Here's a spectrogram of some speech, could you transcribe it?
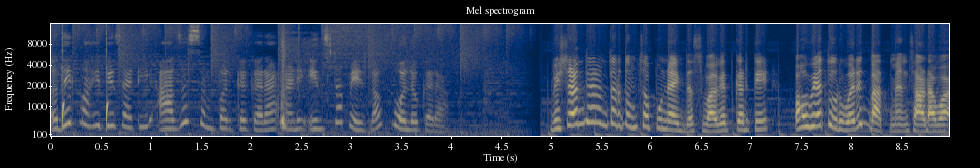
अधिक माहितीसाठी आजच संपर्क करा आणि इन्स्टा पेजला फॉलो करा. विश्रांतीनंतर तुमचं पुन्हा एकदा स्वागत करते. पाहूयात उर्वरित बातम्यांचा आढावा.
